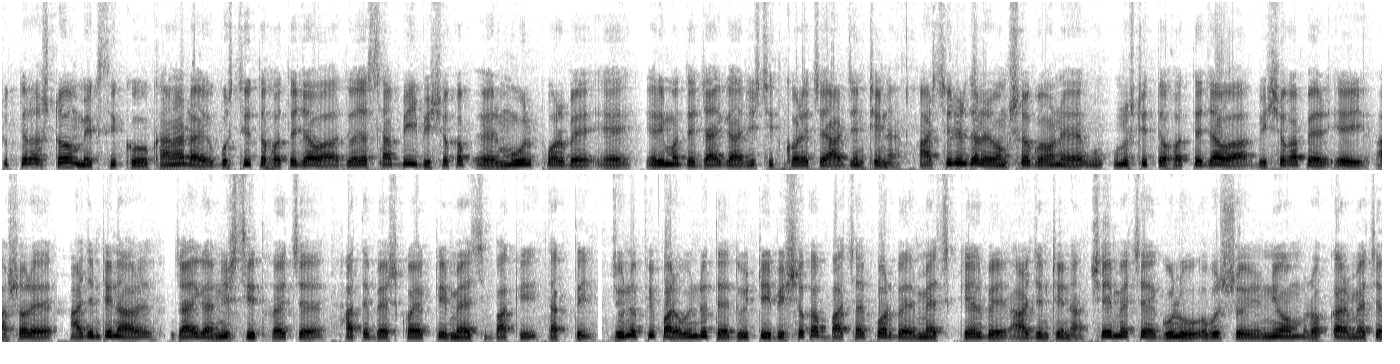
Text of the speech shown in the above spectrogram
যুক্তরাষ্ট্র, মেক্সিকো, কানাডায় উপস্থিত হতে যাওয়া দু হাজার বিশ্বকাপ এর মূল পর্বে এরই মধ্যে জায়গা নিশ্চিত করেছে আর্জেন্টিনা। আর দলের অংশগ্রহণে অনুষ্ঠিত হতে যাওয়া বিশ্বকাপের এই আসরে আর্জেন্টিনার জায়গা নিশ্চিত হয়েছে। হাতে বেশ কয়েকটি ম্যাচ বাকি থাকতেই। জুনে ফিফার উইন্ডোতে দুইটি বিশ্বকাপ বাছাই পর্বের ম্যাচ খেলবে আর্জেন্টিনা। সেই ম্যাচে গুলো অবশ্যই নিয়ম রক্ষার ম্যাচে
